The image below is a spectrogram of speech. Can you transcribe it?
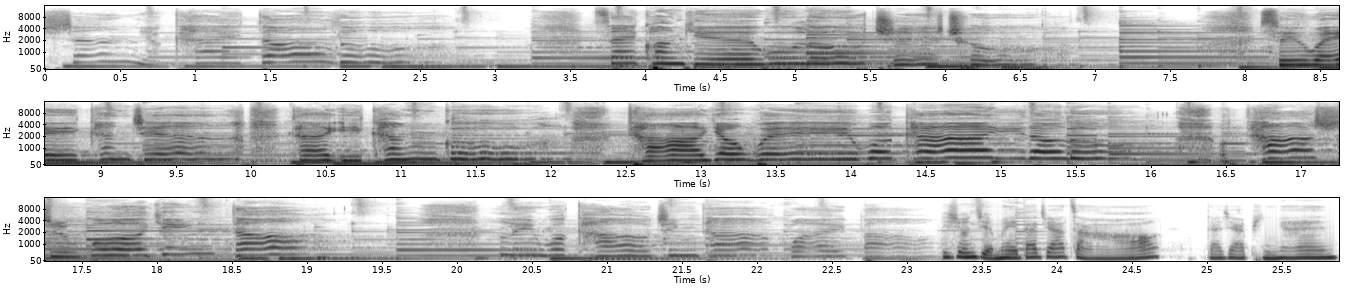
神要开道路，在旷野无路之处，虽未看见，他已看顾，他要为我开道路，哦，他是我引导，令我靠近他怀抱。弟兄姐妹，大家早，大家平安。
